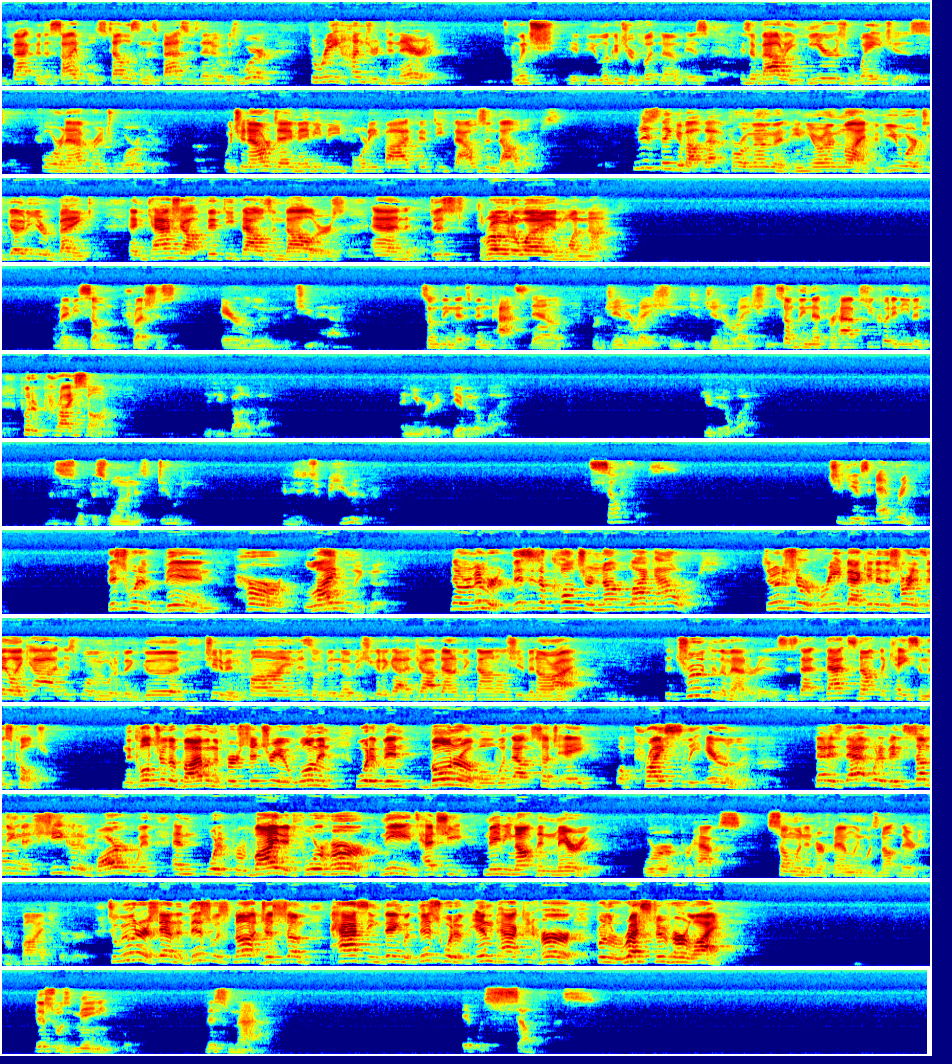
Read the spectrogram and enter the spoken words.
In fact, the disciples tell us in this passage that it was worth 300 denarii, which, if you look at your footnote, is, is about a year's wages for an average worker, which in our day maybe be forty-five, fifty thousand dollars. Just think about that for a moment in your own life. If you were to go to your bank and cash out fifty thousand dollars and just throw it away in one night. Or maybe some precious heirloom that you have. Something that's been passed down for generation to generation. Something that perhaps you couldn't even put a price on if you thought about it. And you were to give it away. Give it away. This is what this woman is doing. And it's beautiful It's selfless. She gives everything. This would have been her livelihood. Now remember, this is a culture not like ours. So don't just sort of read back into the story and say, like, ah, this woman would have been good. She'd have been fine. This would have been no, but she could have got a job down at McDonald's. She'd have been all right. The truth of the matter is, is that that's not the case in this culture. In the culture of the Bible in the first century, a woman would have been vulnerable without such a, a pricely heirloom. That is, that would have been something that she could have bartered with and would have provided for her needs had she maybe not been married or perhaps someone in her family was not there to provide for her. So we understand that this was not just some passing thing, but this would have impacted her for the rest of her life. This was meaningful. This mattered. It was selfless.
